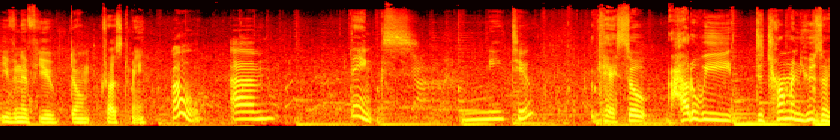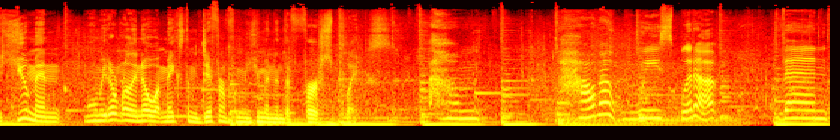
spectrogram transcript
even if you don't trust me. Oh, um, thanks. Me too? Okay, so how do we determine who's a human when we don't really know what makes them different from a human in the first place? Um, how about we split up? Then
